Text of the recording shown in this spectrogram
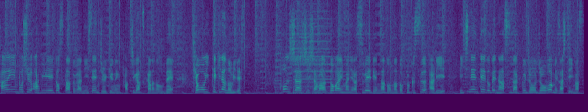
会員募集アフィリエイトスタートが2019年8月からなので驚異的な伸びです。本社支社はドバイマニラスウェーデンなどなど複数あり1年程度でナスダック上場を目指しています。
